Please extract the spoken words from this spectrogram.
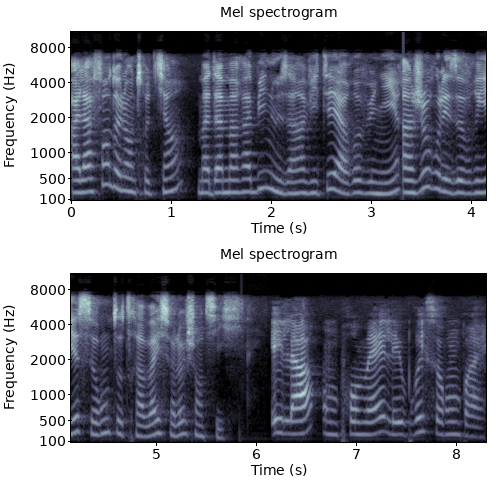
À la fin de l'entretien, Madame Arabi nous a invités à revenir un jour où les ouvriers seront au travail sur le chantier. Et là, on promet, les bruits seront vrais.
